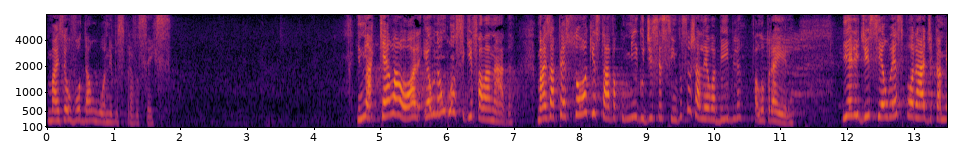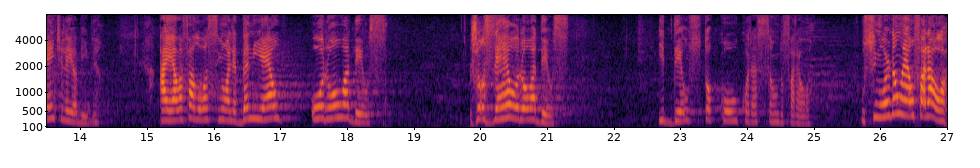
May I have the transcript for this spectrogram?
mas eu vou dar o ônibus para vocês. E naquela hora eu não consegui falar nada. Mas a pessoa que estava comigo disse assim: Você já leu a Bíblia? Falou para ele. E ele disse: Eu esporadicamente leio a Bíblia. Aí ela falou assim: Olha, Daniel orou a Deus. José orou a Deus. E Deus tocou o coração do Faraó. O Senhor não é o Faraó.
